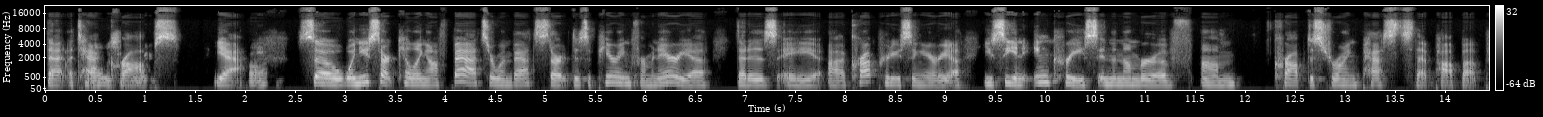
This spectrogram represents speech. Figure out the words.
that attack oh, crops. Yeah. Oh. So when you start killing off bats, or when bats start disappearing from an area that is a uh, crop producing area, you see an increase in the number of um, crop destroying pests that pop up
